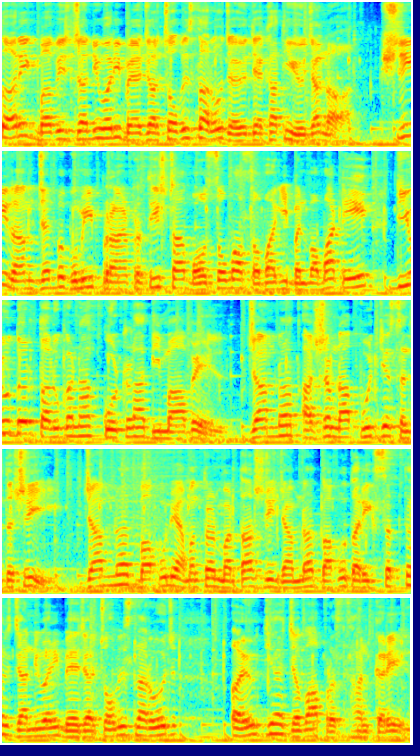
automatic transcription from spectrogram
તારીખ બાવીસ જાન્યુઆરી બે હજાર ચોવીસના રોજ અયોધ્યા ખાતે યોજાનાર શ્રી રામ જન્મભૂમિ પ્રાણ પ્રતિષ્ઠા મહોત્સવમાં સહભાગી બનવા માટે દિયોદર તાલુકાના કોટડાદીમાં આવેલ જામનાથ આશ્રમના પૂજ્ય સંત શ્રી જામનાથ બાપુને આમંત્રણ મળતા શ્રી જામનાથ બાપુ તારીખ સત્તર જાન્યુઆરી બે હજાર ચોવીસના રોજ અયોધ્યા જવા પ્રસ્થાન કરેલ.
